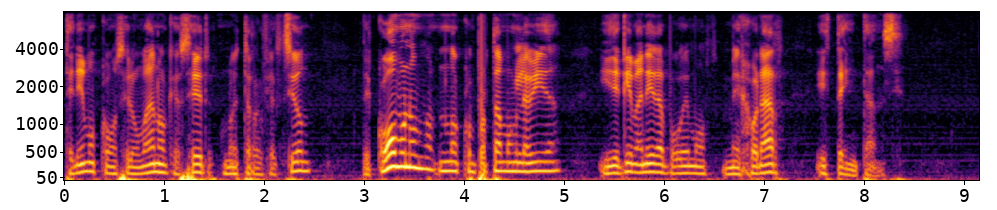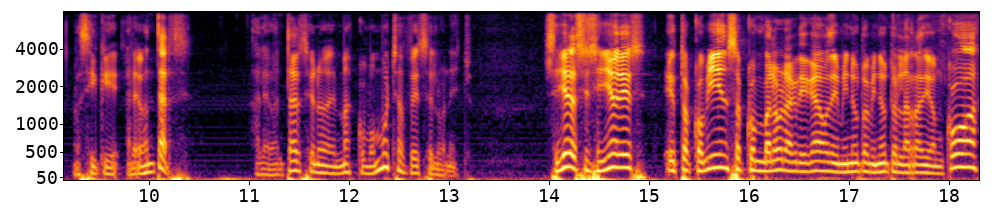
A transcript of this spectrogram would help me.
Tenemos como ser humano que hacer nuestra reflexión de cómo nos, comportamos en la vida y de qué manera podemos mejorar esta instancia. Así que a levantarse, a levantarse una vez más como muchas veces lo han hecho. Señoras y señores, estos comienzos con valor agregado de minuto a minuto en la radio Ancoa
